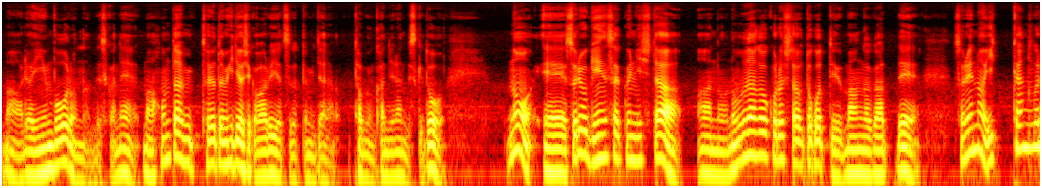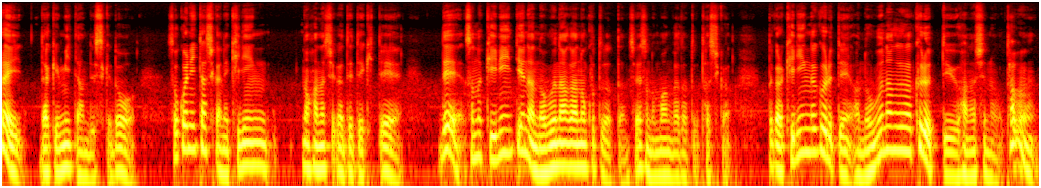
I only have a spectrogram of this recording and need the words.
まああれは陰謀論なんですかね。まあ本当は豊臣秀吉が悪いやつだったみたいな多分感じなんですけど、の、えーそれを原作にしたあの信長を殺した男っていう漫画があってそれの1巻ぐらいだけ見たんですけどそこに確かねキリンの話が出てきてでそのキリンっていうのは信長のことだったんですねその漫画だと確かだからキリンが来るってあ信長が来るっていう話の多分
